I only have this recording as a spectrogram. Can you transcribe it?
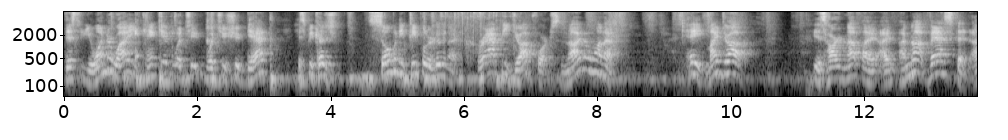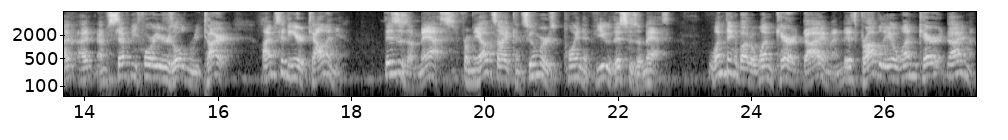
this you wonder why you can't get what you what you should get? It's because so many people are doing a crappy job for us. And I don't wanna hey, my job is hard enough. I, I, I'm not vested. I, I, I'm 74 years old and retired. I'm sitting here telling you, this is a mess. From the outside consumer's point of view, this is a mess. One thing about a one carat diamond, it's probably a one carat diamond.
